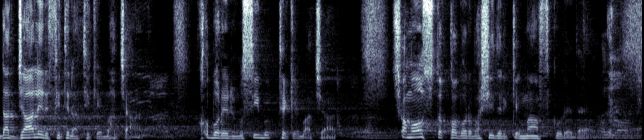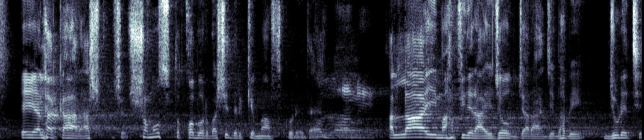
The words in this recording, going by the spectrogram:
দাজ্জালের ফিতনা থেকে বাঁচান খবরের মুসিবত থেকে বাঁচান। সমস্ত কবরবাসীদেরকে মাফ করে দেন। এই এলাকার আশপাশের সমস্ত কবরবাসীদেরকে মাফ করে দেন। আল্লাহ এই মাহফিলের আয়োজক যারা যেভাবে জুড়েছে,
